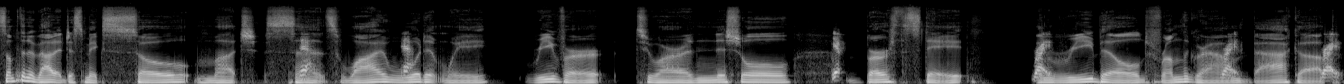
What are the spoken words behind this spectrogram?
Something about it just makes so much sense. Why wouldn't we revert to our initial Yep. birth state Right. and rebuild from the ground Right. back up Right.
